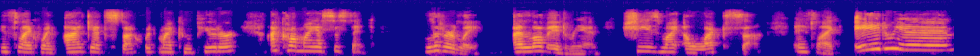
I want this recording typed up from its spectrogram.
It's like when I get stuck with my computer, I call my assistant. Literally, I love Adrienne. She's my Alexa. It's like, Adrian.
